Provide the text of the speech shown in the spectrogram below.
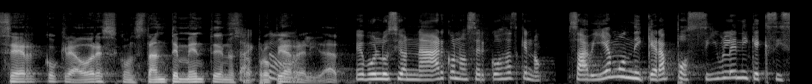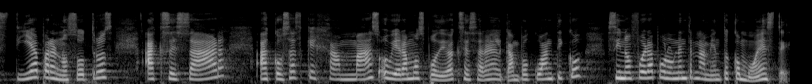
ser co-creadores constantemente de nuestra propia realidad. Evolucionar, conocer cosas que no sabíamos ni que era posible ni que existía para nosotros accesar a cosas que jamás hubiéramos podido accesar en el campo cuántico si no fuera por un entrenamiento como este.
